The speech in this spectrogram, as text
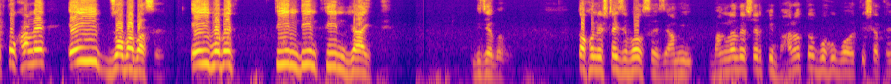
এতখানে এই জবাব আছে। এইভাবে তিন দিন, তিন রাইত বিজয় বাবু তখন স্টেজে বলছে যে, আমি বাংলাদেশের কি ভারতও বহু বয়তির সাথে,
